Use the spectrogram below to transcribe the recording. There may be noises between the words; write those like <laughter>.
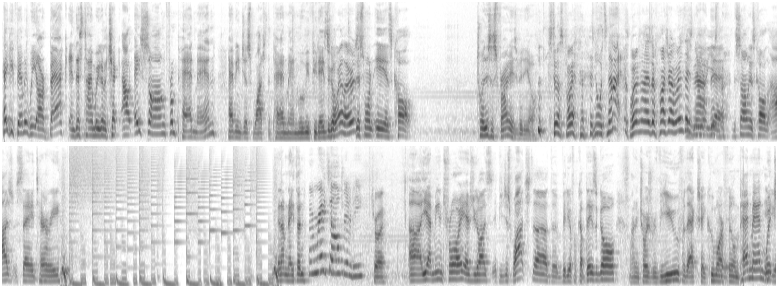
Hey Geek Family, we are back, and this time we're going to check out a song from Padman, having just watched the Padman movie a few days ago. Spoilers. This one is called... Troy, this is Friday's video. <laughs> Still spoilers. no, it's not. What if someone has to watch our Wednesday's It's not. video This. The song is called Aaj Se Teri. And I'm Nathan. I'm Rachel. Trinity. Troy. Uh, yeah, me and Troy, as you guys, if you just watched uh, the video from a couple days ago, mine and Troy's review for the Akshay Kumar film Padman, which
